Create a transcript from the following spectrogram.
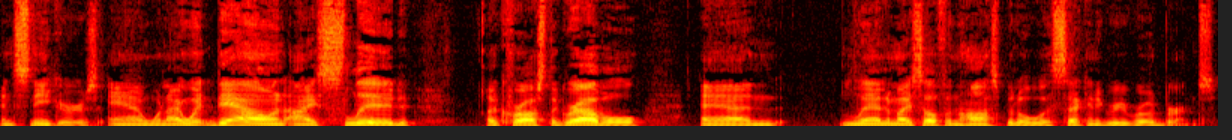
and sneakers, and when I went down, I slid across the gravel and landed myself in the hospital with second-degree road burns.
